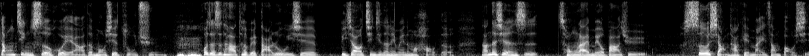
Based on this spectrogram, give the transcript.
刚进社会啊的某些族群，或者是他特别打入一些比较经济能力没那么好的，那那些人是从来没有办法去。设想他可以买一张保险，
